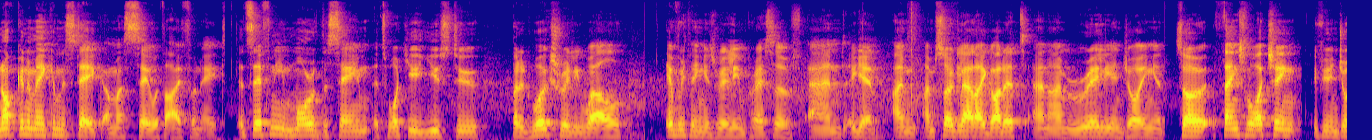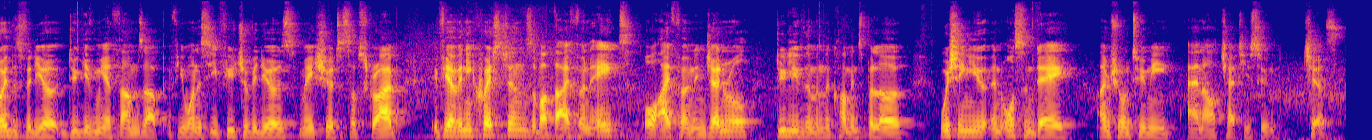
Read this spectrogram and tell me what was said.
not going to make a mistake, I must say, with iPhone 8. It's definitely more of the same. It's what you're used to, but it works really well. Everything is really impressive. And again, I'm, I'm so glad I got it and I'm really enjoying it. So thanks for watching. If you enjoyed this video, do give me a thumbs up. If you want to see future videos, make sure to subscribe. If you have any questions about the iPhone 8 or iPhone in general, do leave them in the comments below. Wishing you an awesome day. I'm Sean Twomey and I'll chat to you soon. Cheers.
